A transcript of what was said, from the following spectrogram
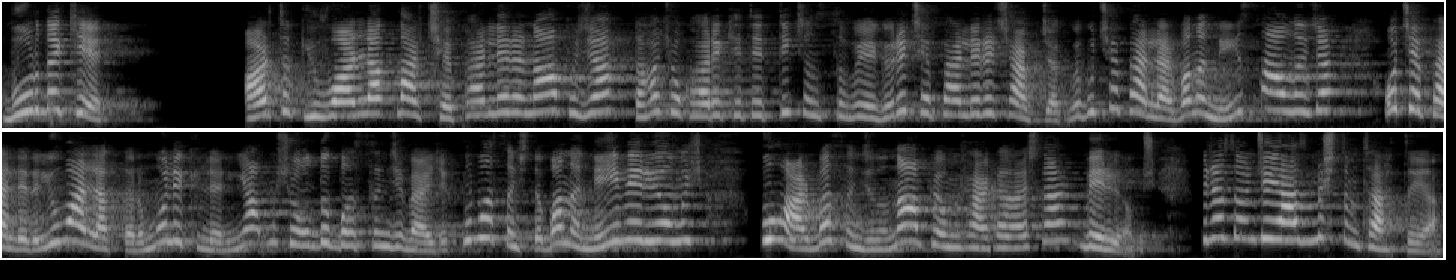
buradaki Artık yuvarlaklar çeperlere ne yapacak? Daha çok hareket ettiği için sıvıya göre çeperlere çarpacak. Ve bu çeperler bana neyi sağlayacak? O çeperlere yuvarlakların, moleküllerin yapmış olduğu basıncı verecek. Bu basınç da bana neyi veriyormuş? Buhar basıncını ne yapıyormuş arkadaşlar? Veriyormuş. Biraz önce yazmıştım tahtaya.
